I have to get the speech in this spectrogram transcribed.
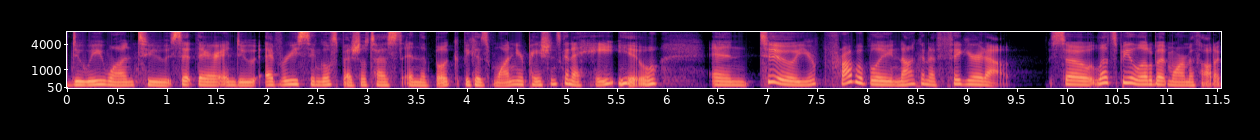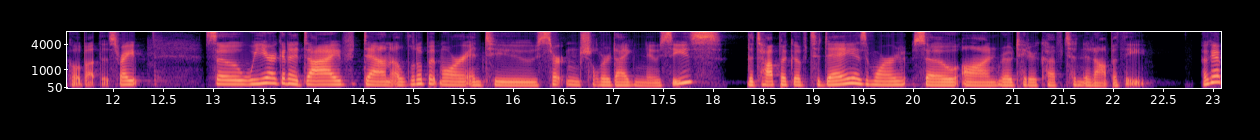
do we want to sit there and do every single special test in the book because one, your patient's going to hate you. And two, you're probably not going to figure it out. So let's be a little bit more methodical about this, right? So we are going to dive down a little bit more into certain shoulder diagnoses. The topic of today is more so on rotator cuff tendinopathy. Okay.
